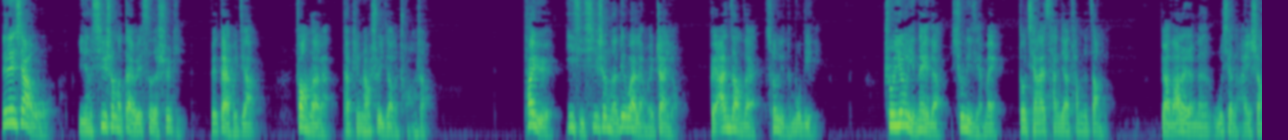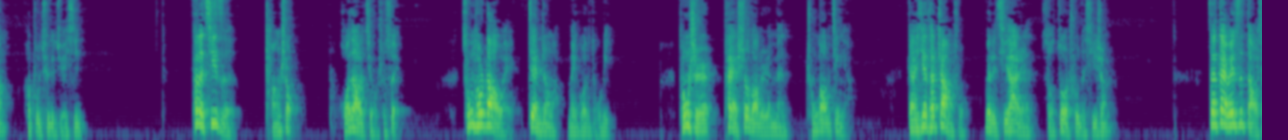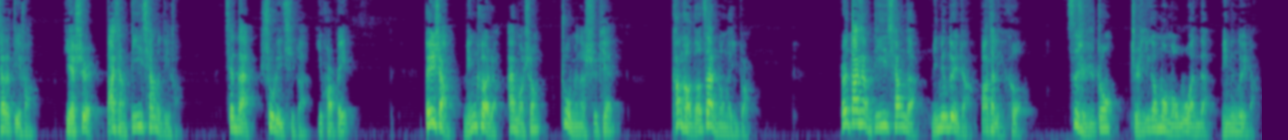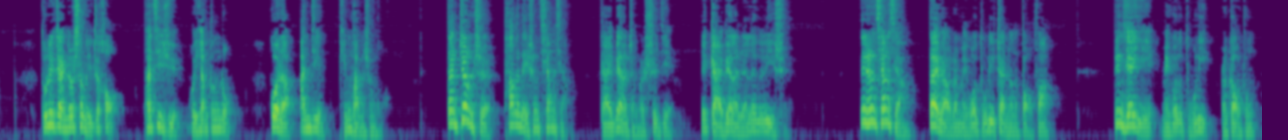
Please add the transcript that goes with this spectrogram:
那天下午，已经牺牲了戴维斯的尸体被带回家，放在了他平常睡觉的床上。他与一起牺牲的另外两位战友被安葬在村里的墓地里，数英里内的兄弟姐妹都前来参加他们的葬礼，表达了人们无限的哀伤和不屈的决心。他的妻子长寿，活到了九十岁，从头到尾见证了美国的独立，同时她也受到了人们崇高的敬仰，感谢她丈夫为了其他人所做出的牺牲。在戴维斯倒下的地方，也是打响第一枪的地方。现在树立起了一块碑，碑上铭刻着爱默生著名的诗篇《康考德赞》中的一段。而打响第一枪的民兵队长巴特里克，自始至终只是一个默默无闻的民兵队长。独立战争胜利之后，他继续回乡耕种，过着安静平凡的生活。但正是他的那声枪响，改变了整个世界。也改变了人类的历史。那声枪响代表着美国独立战争的爆发，并且以美国的独立而告终。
